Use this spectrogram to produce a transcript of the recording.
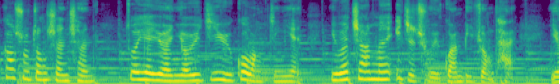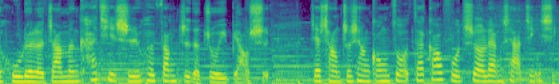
告书中声称，作业员由于基于过往经验，以为闸门一直处于关闭状态，也忽略了闸门开启时会放置的注意标识。加上这项工作在高辐射量下进行，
